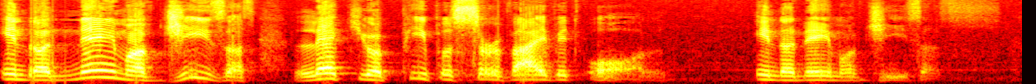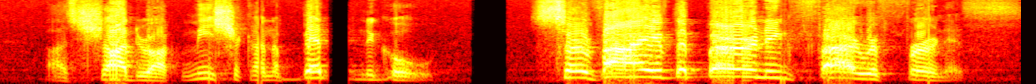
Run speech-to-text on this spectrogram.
in the name of Jesus, let your people survive it all. In the name of Jesus. as Shadrach, Meshach, and Abednego survived the burning fiery furnace.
